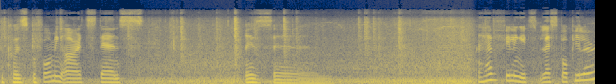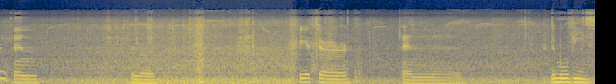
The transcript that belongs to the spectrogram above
because performing arts, dance is. Um, I have a feeling it's less popular than you know theater than uh, the movies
